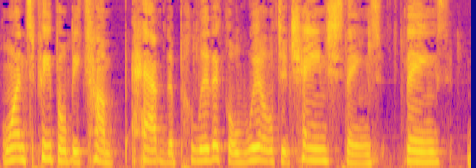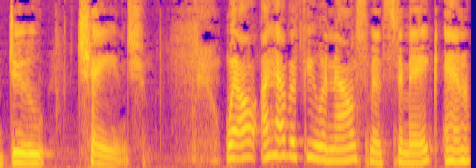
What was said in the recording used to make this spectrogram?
once people become have the political will to change things things do change well i have a few announcements to make and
